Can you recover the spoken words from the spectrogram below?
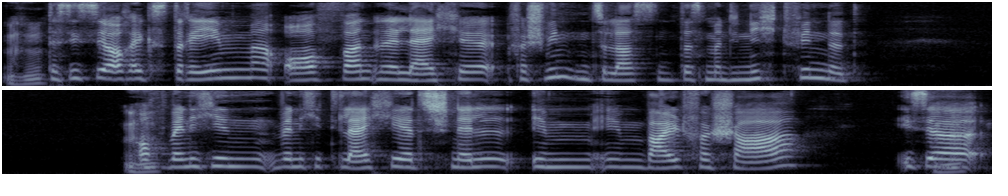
Mhm. Das ist ja auch extremer Aufwand, eine Leiche verschwinden zu lassen, dass man die nicht findet. Mhm. Auch wenn ich ihn, wenn ich die Leiche jetzt schnell im, im Wald verschar, ist ja Mhm.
